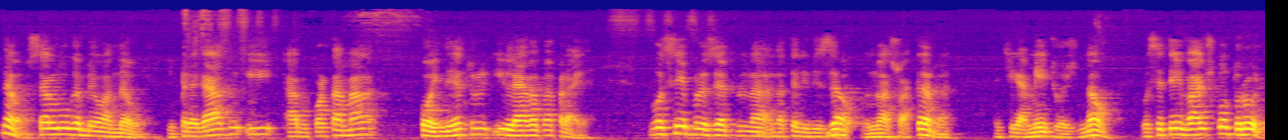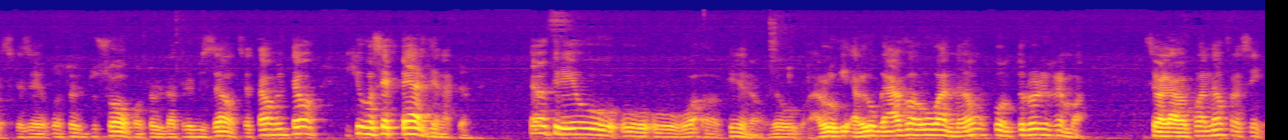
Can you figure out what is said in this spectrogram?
Não, você aluga meu anão empregado e abre o porta-mala, põe dentro e leva para a praia. Você, por exemplo, na, na, televisão, na sua cama, antigamente, hoje não, você tem vários controles, quer dizer, o controle do som, o controle da televisão, etc. Então, o que você perde na cama? Então, eu criei o. o, o, o não, eu alugava o anão controle remoto. Você olhava para o anão e falava assim:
